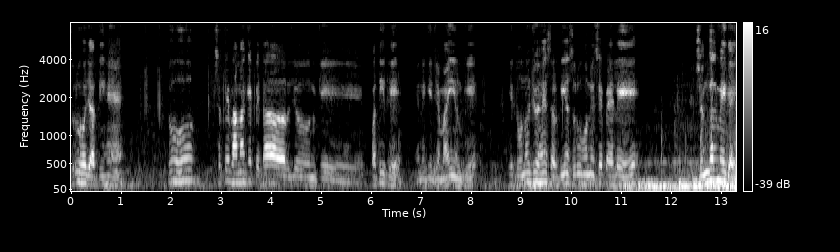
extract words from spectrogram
शुरू हो जाती हैं। तो सत्यभामा के पिता और जो उनके पति थे, यानी कि जमाई उनके, ये दोनों जो है, सर्दियाँ शुरू होने से पहले जंगल में गए,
